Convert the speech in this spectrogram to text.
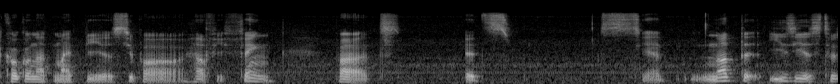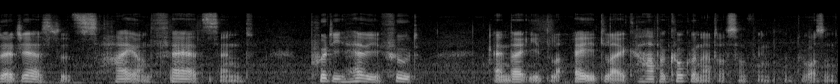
Coconut might be a super healthy thing, but it's, yeah, not the easiest to digest. It's high on fats and pretty heavy food. And I eat, ate like half a coconut or something. It wasn't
